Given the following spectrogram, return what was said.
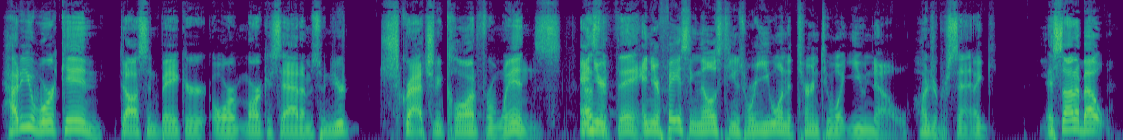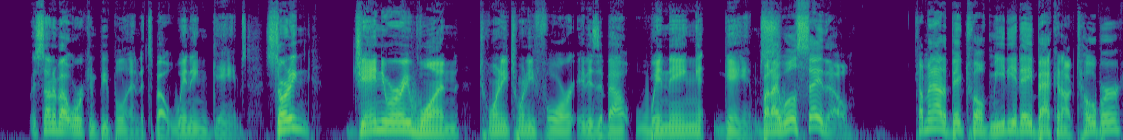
how do you work in Dawson Baker or Marcus Adams when you're scratching and clawing for wins? That's and you're the thing. and you're facing those teams where you want to turn to what you know. hundred percent. Like It's not about it's not about working people in. It's about winning games. Starting January 1, 2024, it is about winning games. But I will say though, coming out of Big 12 Media Day back in October,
